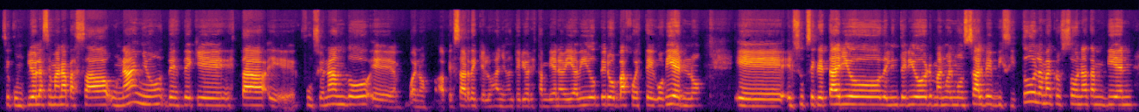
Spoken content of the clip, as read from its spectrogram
Se cumplió la semana pasada un año desde que está eh, funcionando, bueno, a pesar de que los años anteriores también había habido, pero bajo este gobierno. el subsecretario del Interior, Manuel Monsalve, visitó la macrozona también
